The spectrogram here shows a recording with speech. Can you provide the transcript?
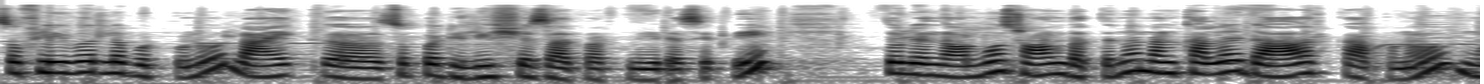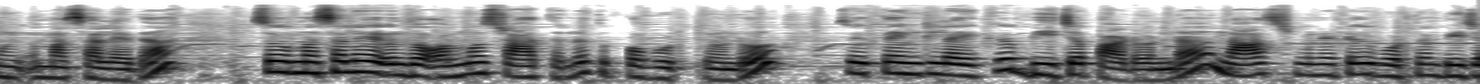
ಸೊ ಫ್ಲೇವರ್ಲ ಬಿಟ್ಕೊಂಡು ಲೈಕ್ ಸೂಪರ್ ಡಿಲಿಷಿಯಸ್ ಆದ ಬರ್ತೀನಿ ಈ ರೆಸಿಪಿ ತುಲಿಂದ ಆಲ್ಮೋಸ್ಟ್ ಆನ್ ಬರ್ತನ ನಂಗೆ ಕಲರ್ ಡಾರ್ಕ್ ಹಾಪನು ಮಸಾಲೆದ. ಸೊ ಮಸಾಲೆ ಒಂದು ಆಲ್ಮೋಸ್ಟ್ ಆತಂಡ ತುಪ್ಪ ಬಿಡ್ಕೊಂಡು ಸೊ ಥಿಂಕ್ ಲೈಕ್ ಬೀಜ ಪಾಡೋಣ. ಲಾಸ್ಟ್ ಮಿನಿಟಿಗೆ ಬಿಡ್ತಾನೆ ಬೀಜ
